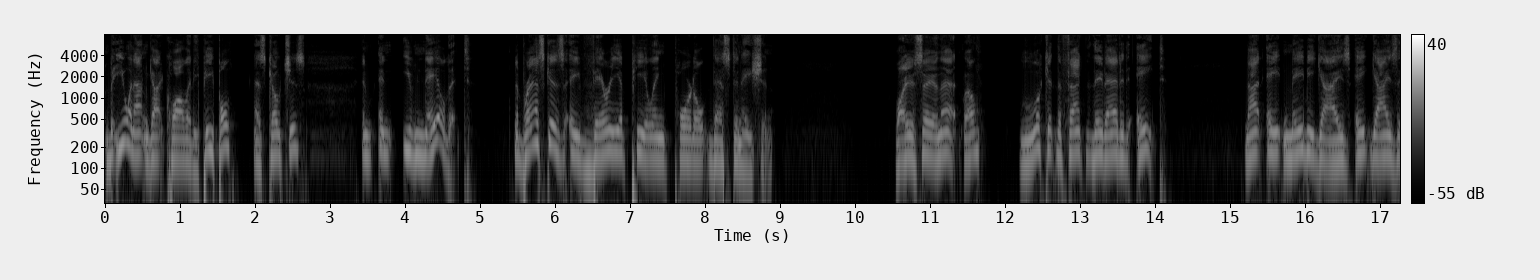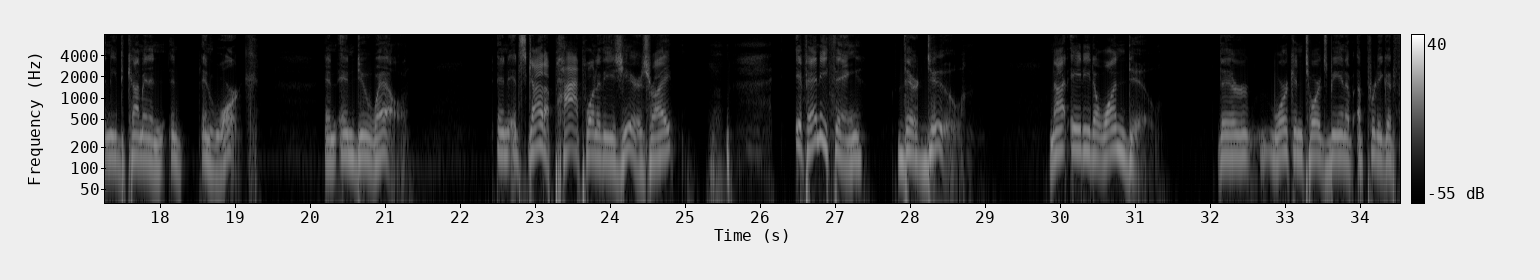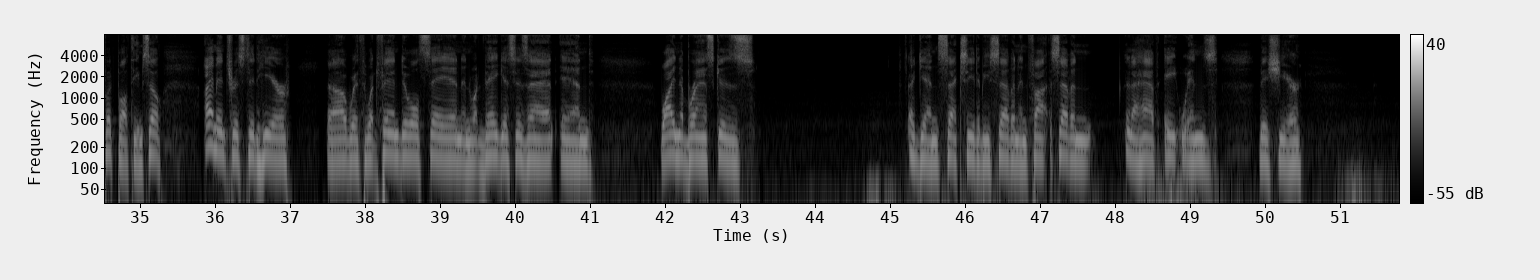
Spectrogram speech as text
but you went out and got quality people as coaches, and and you've nailed it. Nebraska is a very appealing portal destination. Why are you saying that? Well, look at the fact that they've added eight. Not eight maybe guys, eight guys that need to come in and, and and work and and do well. And it's got to pop one of these years, right? if anything, they're due. Not 80 to 1 due. They're working towards being a, a pretty good football team. So I'm interested here uh, with what FanDuel's saying and what Vegas is at and why Nebraska's again sexy to be seven and five, seven and a half, eight wins this year.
